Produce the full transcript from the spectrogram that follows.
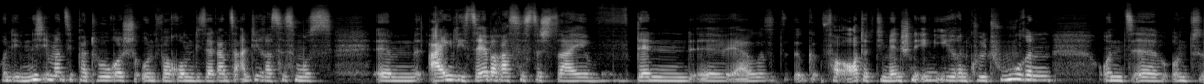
und eben nicht emanzipatorisch und warum dieser ganze Antirassismus ähm, eigentlich selber rassistisch sei, denn äh, er verortet die Menschen in ihren Kulturen und, äh, und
